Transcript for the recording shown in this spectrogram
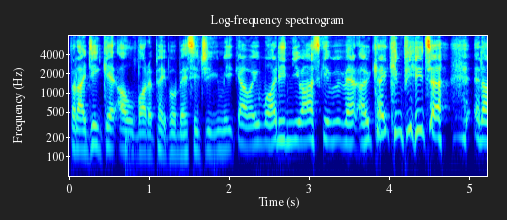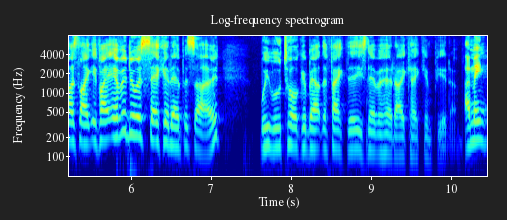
but I did get a lot of people messaging me going, "Why didn't you ask him about OK Computer?" And I was like, "If I ever do a second episode, we will talk about the fact that he's never heard OK Computer." I mean,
